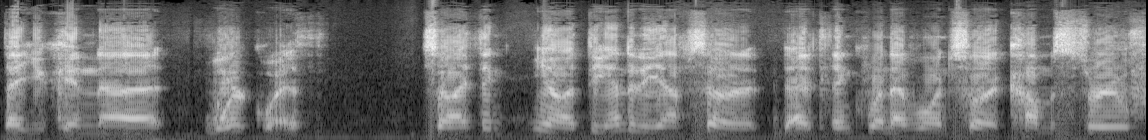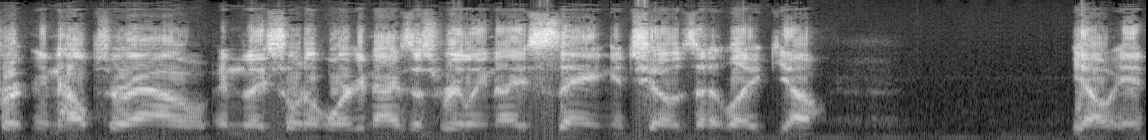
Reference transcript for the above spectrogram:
that you can uh, work with. So I think you know at the end of the episode, I think when everyone sort of comes through for and helps her out, and they sort of organize this really nice thing, it shows that like you know, you know it.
